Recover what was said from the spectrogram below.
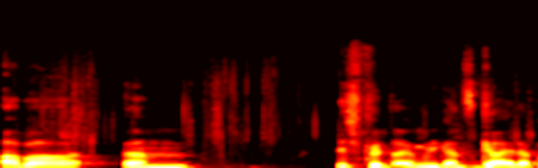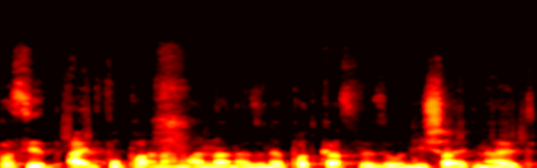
Aber ähm, ich finde irgendwie ganz geil, da passiert ein Fauxpas nach dem anderen. Also in der Podcast-Version, die schalten halt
